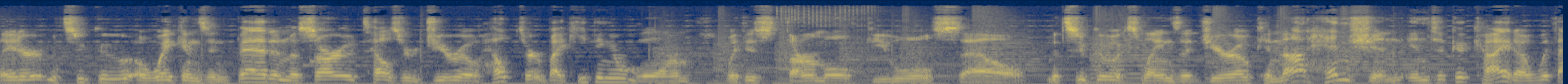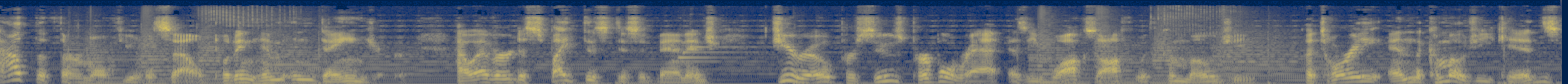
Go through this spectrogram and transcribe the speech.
Later, Mitsuku awakens in bed, and Masaru tells her Jiro helped her by keeping her warm with his thermal fuel cell. Mitsuku explains that Jiro cannot henshin into Kikaida without the thermal fuel cell, putting him in danger. However, despite this disadvantage, Jiro pursues Purple Rat as he walks off with Komoji. Hattori and the Komoji kids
